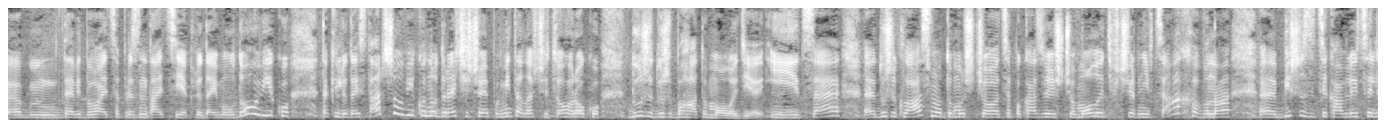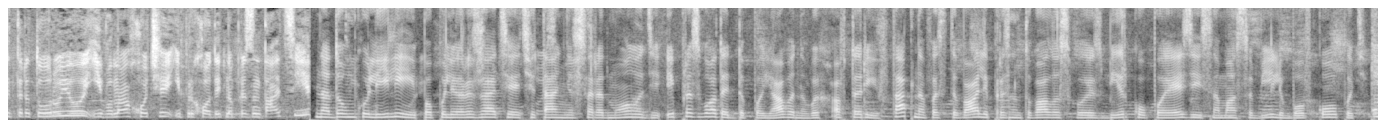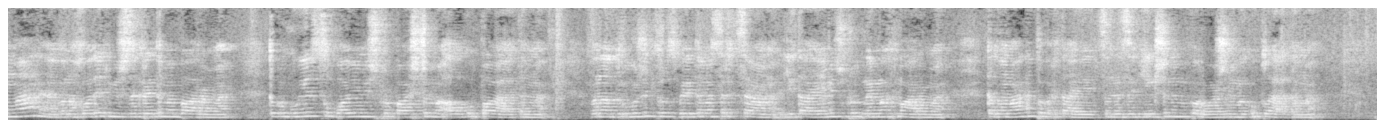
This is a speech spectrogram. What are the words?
де відбуваються презентації як людей молодого віку, так і людей старшого віку. Ну, до речі, що я помітила, що цього року дуже дуже багато молоді, і це е, дуже класно, тому що це показує, що молодь в Чернівцях вона е, більше зацікавлюється літературою і вона хоче і приходить на презентації. На думку Лілії, популяризація читання серед молоді і призводить до появи нових авторів. Так на фестивалі презентувала свою збірку поезії сама собі Любов Копоть. У мене вона ходить між закритими барами, торгує собою між пропащими алкопоетами. Вона дружить з розбитими серцями, літає між брудними хмарами, та до мене повертається незакінченими порожніми куплетами.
